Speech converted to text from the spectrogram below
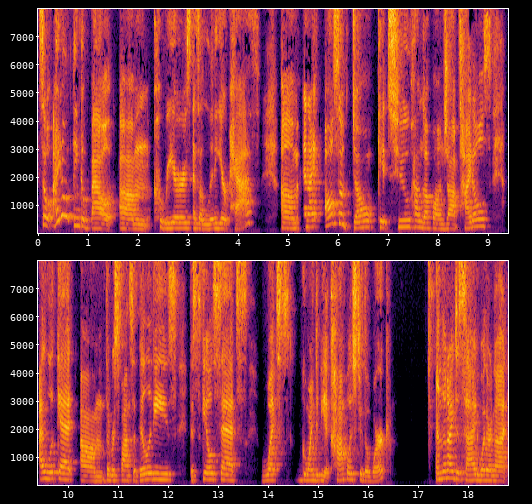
So I don't think about um, careers as a linear path. Um, and I also don't get too hung up on job titles. I look at um, the responsibilities, the skill sets, what's going to be accomplished through the work. And then I decide whether or not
